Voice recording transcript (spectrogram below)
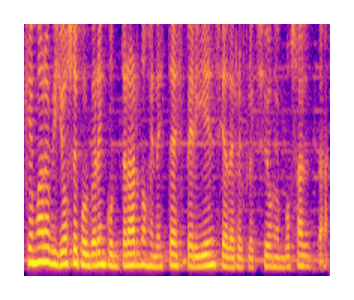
Qué maravilloso es volver a encontrarnos en esta experiencia de reflexión en voz alta.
